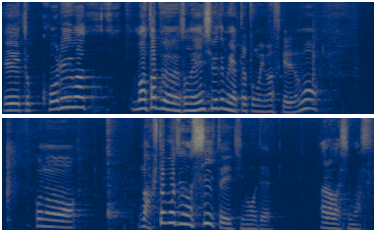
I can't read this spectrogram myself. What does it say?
えーとこれはまあ多分その演習でもやったと思いますけれども、この、まあ、太文字の C という記号で表します。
